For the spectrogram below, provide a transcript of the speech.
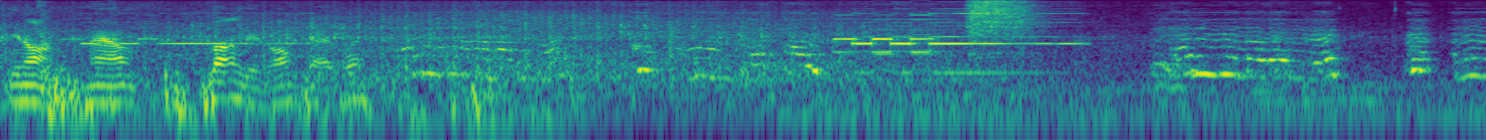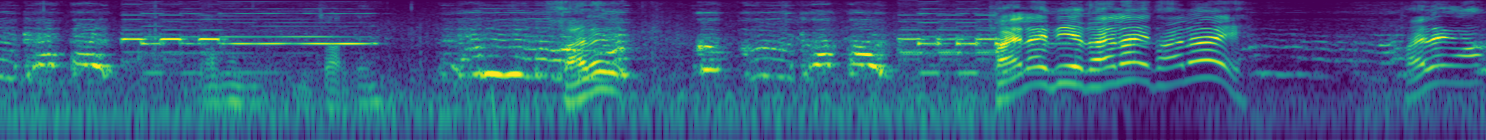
พี่น้องนะครับล่องเหรียญของแปลกเบิ้งจอดเลยถอยเลย ถอยเลยพี่ถอยเลยถอยเลยถอยเลยครับ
